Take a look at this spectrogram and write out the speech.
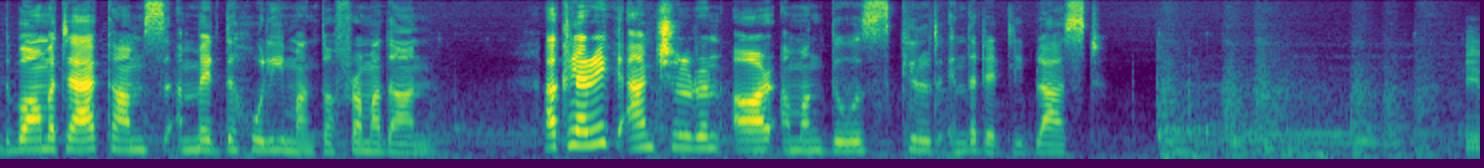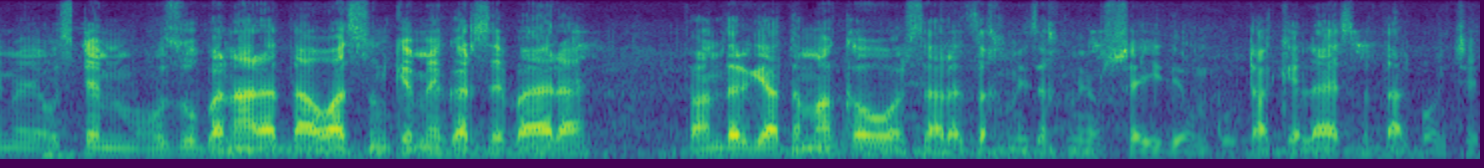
The bomb attack comes amid the holy month of Ramadan. A cleric and children are among those killed in the deadly blast. मैं उस टाइम वजू बना रहा था आवाज़ सुन के मैं घर से बाहर आया तो अंदर गया धमाका हो और सारा जख्मी जख्मी और शहीद है उनको उठा के लाए अस्पताल पहुँचे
